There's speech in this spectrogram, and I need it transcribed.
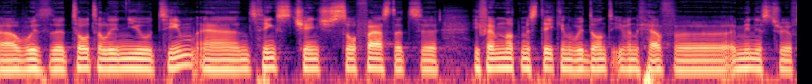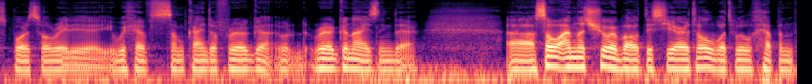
uh, with a totally new team, and things change so fast that, uh, if I'm not mistaken, we don't even have uh, a ministry of sports already. We have some kind of reorganizing there. Uh, so I'm not sure about this year at all what will happen.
